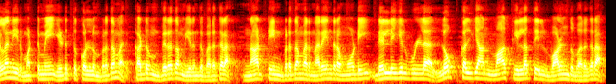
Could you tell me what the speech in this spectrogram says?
இளநீர் மட்டுமே எடுத்துக்கொள்ளும் பிரதமர் கடும் விரதம் இருந்து வருகிறார். நாட்டின் பிரதமர் நரேந்திர மோடி டெல்லியில் உள்ள லோக் கல்யாண் மார்க் இல்லத்தில் வாழ்ந்து வருகிறார்.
